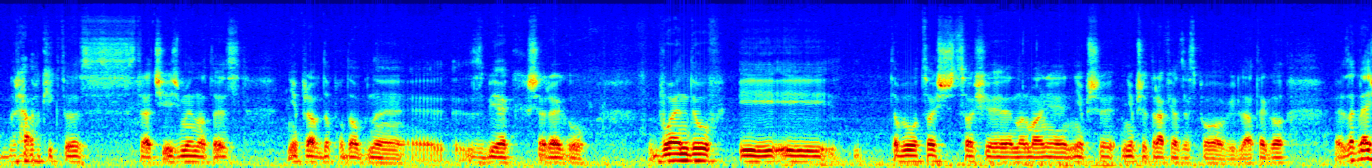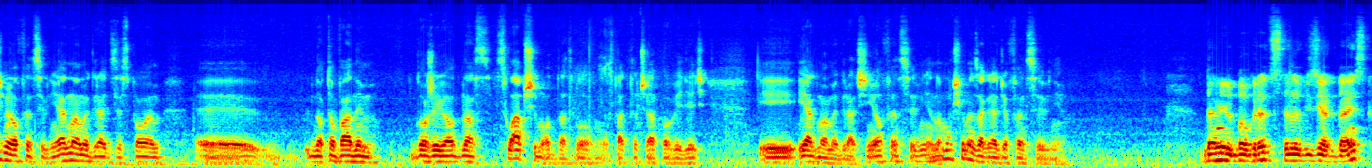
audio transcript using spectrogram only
bramki, które straciliśmy, no to jest nieprawdopodobny e, zbieg szeregu błędów i, i to było coś, co się normalnie nie, przy, nie przytrafia zespołowi. Dlatego e, zagraliśmy ofensywnie. Jak mamy grać z zespołem e, notowanym gorzej od nas, słabszym od nas, bo tak to trzeba powiedzieć. I jak mamy grać nieofensywnie? No musimy zagrać ofensywnie. Daniel Bogrec, Telewizja Gdańsk.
